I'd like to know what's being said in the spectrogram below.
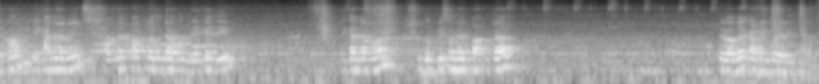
দেখুন, এখানে আমি সামনের পাতটা যদি এখন রেখে দিই, এখানে আমার শুধু পিছনের পাতটা এভাবে কাটিং করে নিতে হবে।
